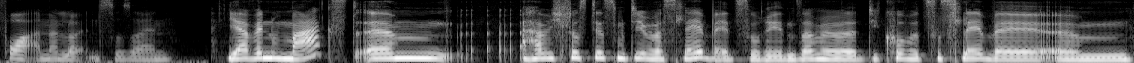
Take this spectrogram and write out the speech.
vor anderen Leuten zu sein. Ja, wenn du magst, ähm, habe ich Lust, jetzt mit dir über Slaybay zu reden. Sollen wir die Kurve zu Slaybay ähm,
